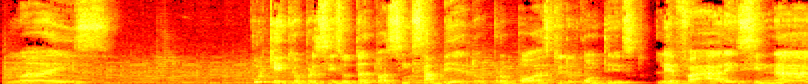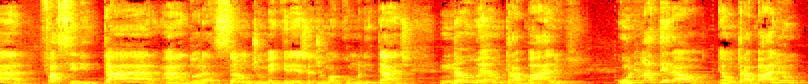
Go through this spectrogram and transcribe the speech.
Mas. Por que, que eu preciso tanto assim saber do propósito e do contexto? Levar, ensinar, facilitar a adoração de uma igreja, de uma comunidade, não é um trabalho unilateral, é um trabalho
